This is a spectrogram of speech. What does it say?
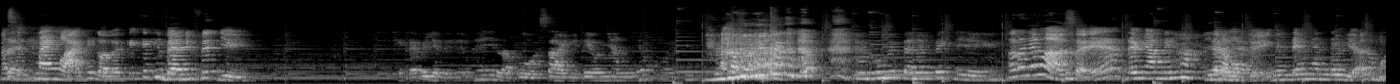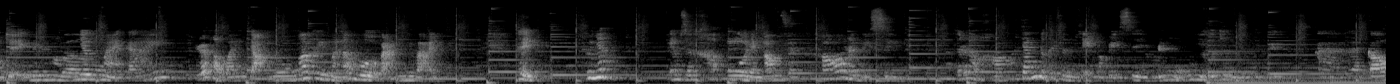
Nó sẽ mang lại cái gọi là cái cái cái benefit gì hiện tại bây giờ thì em thấy là vừa sai thì đeo nhanh nhất thôi. Em không biết benefit gì. Nó thứ nhất là sẽ đeo nhanh đi ha. Đây Dạ, là một dạ. chuyện đi đeo nhanh đeo dễ là một chuyện đi không Vâng. nhưng mà cái rất là quan trọng luôn á khi mà nó vừa vặn như vậy thì thứ nhất em sẽ khó, người đàn ông sẽ khó để bị xì rất là khó tránh được cái tình trạng mà bị xì đi ngủ giữa chừng à là có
